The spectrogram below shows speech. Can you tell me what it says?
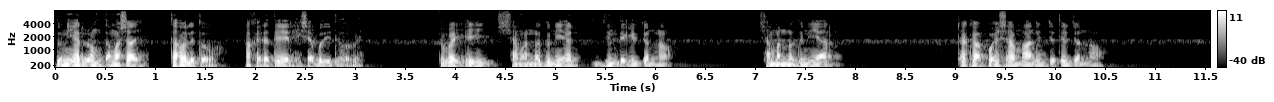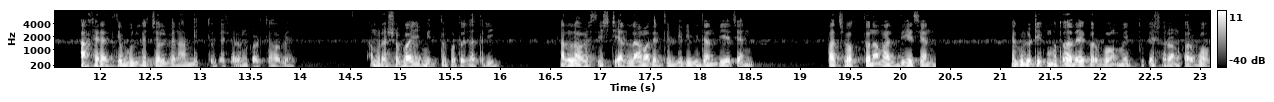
দুনিয়ার রং তামাশায়, তাহলে তো আখেরাতে এর হিসাবও দিতে হবে। তো ভাই, এই সামান্য দুনিয়ার জিন্দগির জন্য, সামান্য দুনিয়ার টাকা, পয়সা, মান, ইজ্জতের জন্য আখেরাতকে ভুললে চলবে না, মৃত্যুকে স্মরণ করতে হবে। আমরা সবাই মৃত্যু পথযাত্রী আল্লাহর সৃষ্টি আল্লাহ আমাদেরকে বিধিবিধান দিয়েছেন, পাঁচ ওয়াক্ত নামাজ দিয়েছেন। এগুলো ঠিকমতো আদায় করব, মৃত্যুকে স্মরণ করব।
